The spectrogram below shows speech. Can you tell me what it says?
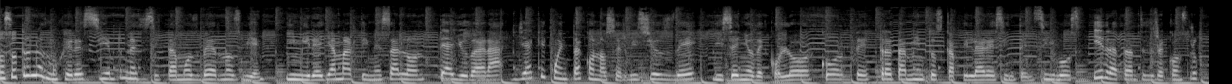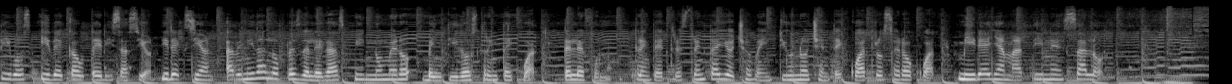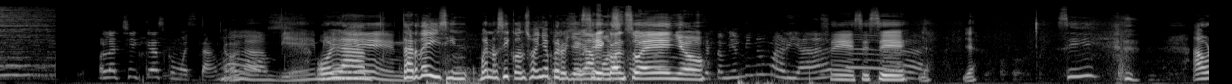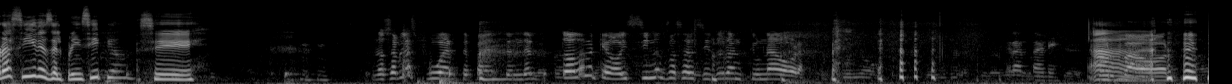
Nosotras las mujeres siempre necesitamos vernos bien y Mireya Martínez Salón te ayudará ya que cuenta con los servicios de diseño de color, corte, tratamientos capilares intensivos, hidratantes reconstructivos y de cauterización. Dirección Avenida López de Legazpi número 2234. Teléfono 3338 218404. Mireya Martínez Salón. Hola chicas, ¿cómo estamos? Hola, bien. Hola, bien. tarde y sin, bueno, sí, con sueño, pero llegamos. Sí, con sueño. Que también vino Mariana. Sí, sí, sí. Ya, ya. Sí. Ahora sí, desde el principio. Sí. Nos hablas fuerte para entender todo lo que hoy sí nos vas a decir durante una hora. Trataré. Por Ah. favor.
